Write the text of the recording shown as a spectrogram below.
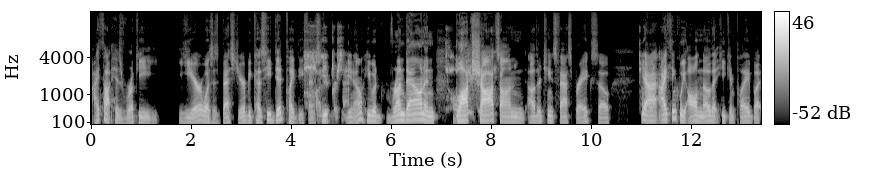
I thought his rookie year was his best year because he did play defense. He, 100%. you know, he would run down and Totally block agree. shots on other teams' fast breaks. So yeah, Totally I think we all know that he can play, but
